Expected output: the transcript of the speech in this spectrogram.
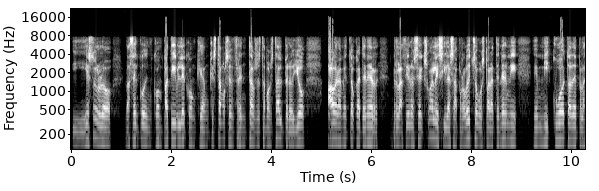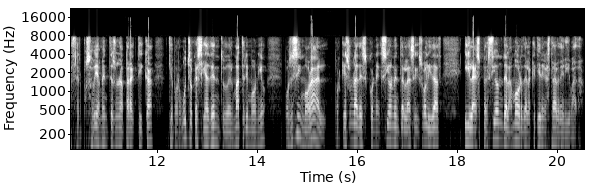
y eso lo, lo hacen incompatible con que aunque estamos enfrentados, estamos tal, pero yo ahora me toca tener relaciones sexuales y las aprovecho pues para tener mi, eh, mi cuota de placer. Pues obviamente es una práctica que por mucho que sea dentro del matrimonio, pues es inmoral, porque es una desconexión entre la sexualidad y la expresión del amor de la que tiene que estar derivada.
